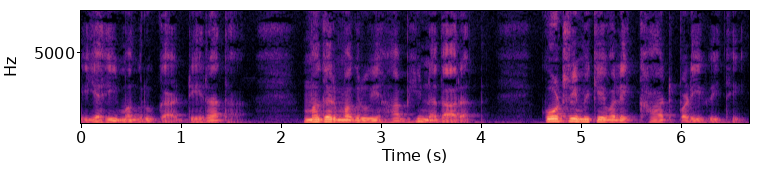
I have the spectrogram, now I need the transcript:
यही मंगरू का डेरा था। मगर मगरू यहाँ भी नदारत। कोठरी में केवल एक खाट पड़ी हुई थी।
